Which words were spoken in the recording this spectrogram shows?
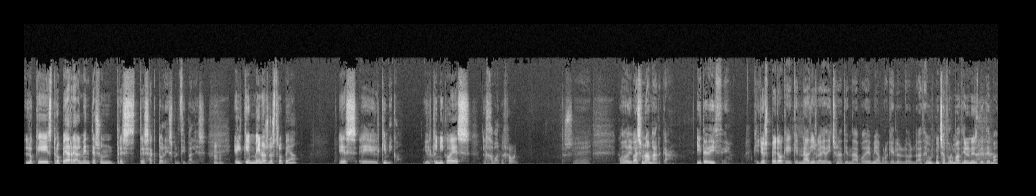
lo que estropea realmente son tres, tres actores principales. El que menos lo estropea es eh, el químico. Y el químico es el jabón. El jabón. Pues, eh, cuando vas a una marca y te dice, que yo espero que, que nadie os lo haya dicho en la tienda de Apodemia, porque lo- lo- hacemos mucha formación en este tema,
